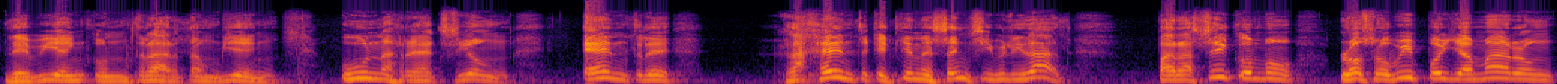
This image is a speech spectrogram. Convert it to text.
debía encontrar también una reacción entre la gente que tiene sensibilidad, para así como los obispos llamaron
